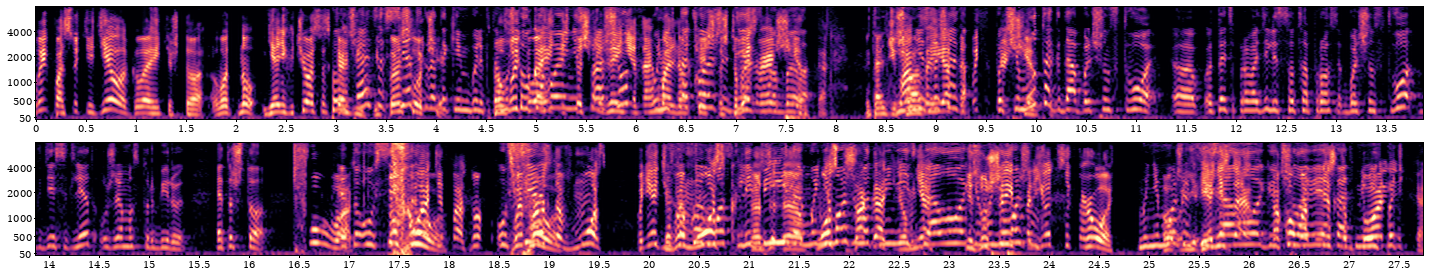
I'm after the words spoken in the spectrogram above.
вы, по сути дела, говорите, что вот, ну, я не хочу вас оскорбить, Получается, все случае. тогда такими были, потому что у кого я не спрошу, у них такое же что вы детство было. Виталий вам извращенка. быть Почему тогда большинство, э, вот эти проводились соцопросы, большинство в 10 лет уже мастурбируют? Это что? Тьфу вас. Это у Ну, всех... хватит вас. Ну, У вы всех- просто в мозг, понимаете, Да вы мозг... мозг э, либидо? э, Мы не мозг можем загадили. отменить У меня биологию, из мы не ушей можем- польется кровь. Мы не можем Я- я не знаю, в физиологию человека отменить. Туалете Да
